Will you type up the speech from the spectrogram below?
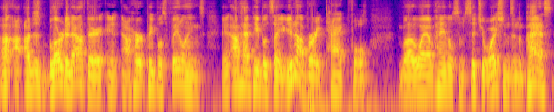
I, I just blurt it out there, and I hurt people's feelings. And I've had people say, "You're not very tactful." By the way, I've handled some situations in the past,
